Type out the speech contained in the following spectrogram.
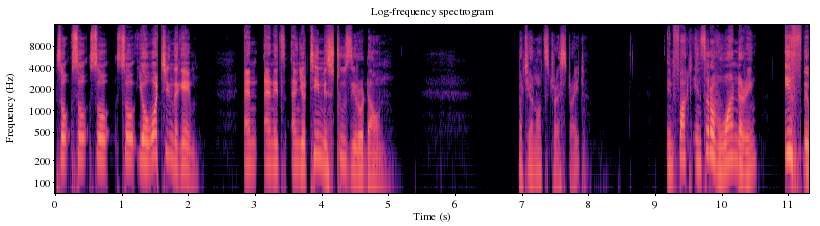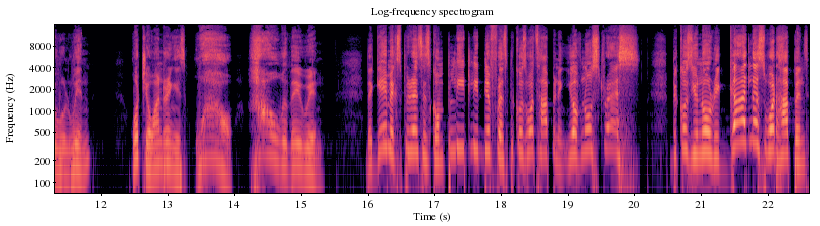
So so so so you're watching the game and and it's and your team is 2-0 down. But you're not stressed, right? In fact, instead of wondering if they will win, what you're wondering is, wow, how will they win? The game experience is completely different because what's happening? You have no stress because you know, regardless what happens,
